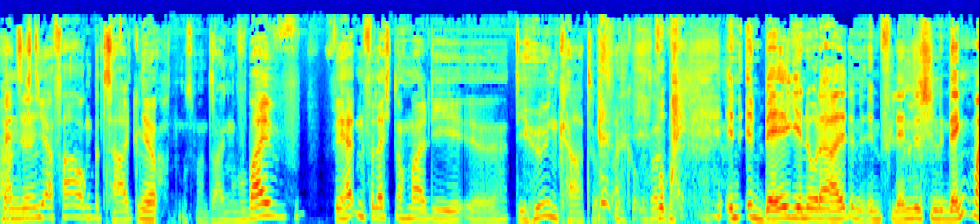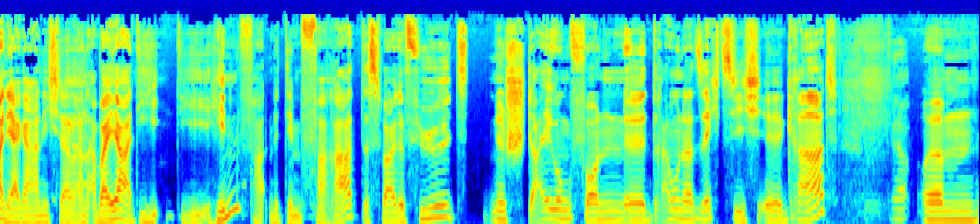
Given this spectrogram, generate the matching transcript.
hinpendeln. die Erfahrung bezahlt Ja. gemacht, muss man sagen. Wobei, wir hätten vielleicht noch mal die, äh, die Höhenkarte uns angucken sollen. Wobei, in, in Belgien oder halt im, im Fländischen denkt man ja gar nicht daran. Aber ja, die, die Hinfahrt mit dem Fahrrad, das war gefühlt eine Steigung von äh, 360 äh, Grad. Ja. Ähm,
